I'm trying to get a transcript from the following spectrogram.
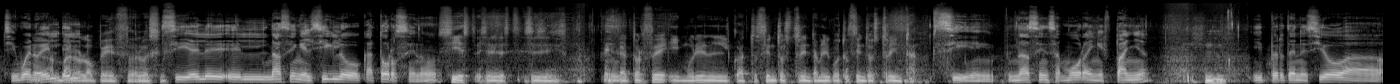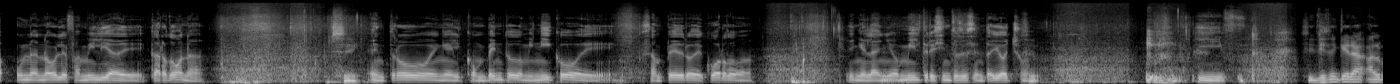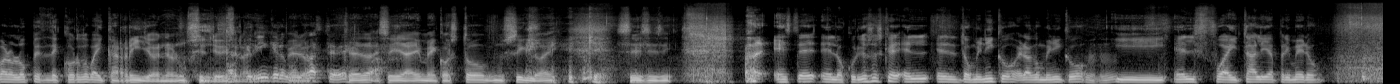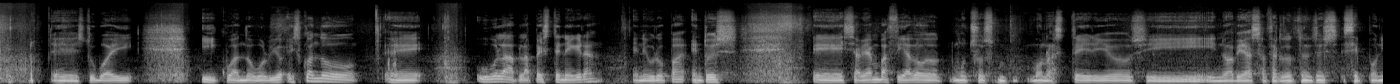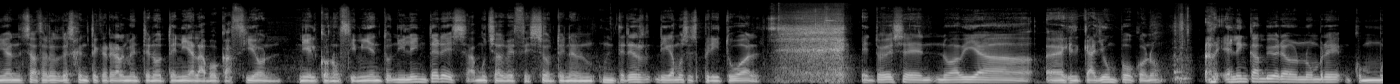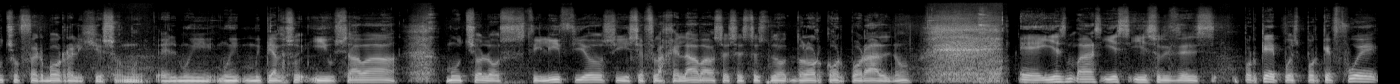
Sí, bueno, él. López, Sí, él, nace en el siglo XIV, ¿no? Sí, sí, sí, sí, el XIV y murió en el 430, 1430. Sí, nace en Zamora, en España, y perteneció a una noble familia de Cardona. Sí. Entró en el convento dominico de San Pedro de Córdoba en el año 1368. Y dicen que era Álvaro López de Córdoba y Carrillo en un sitio. Qué bien que lo encontraste. ¿eh? sí, ahí me costó un siglo. ¿eh? sí, sí, sí. Este, eh, lo curioso es que él, el dominico, era dominico, y él fue a Italia primero, eh, estuvo ahí, y cuando volvió, es cuando hubo la, la peste negra en Europa, entonces eh, se habían vaciado muchos monasterios y, no había sacerdotes, entonces se ponían sacerdotes gente que realmente no tenía la vocación, ni el conocimiento, ni le interesa muchas veces, o tenían un interés, digamos, espiritual. Entonces eh, no había, eh, cayó un poco, ¿no? Él en cambio era un hombre con mucho fervor religioso, él muy, muy, muy piadoso y usaba mucho los cilicios y se flagelaba, o sea, esto es dolor corporal, ¿no? Eh, y es más, y, es, y eso dices, ¿por qué? Pues porque fue,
